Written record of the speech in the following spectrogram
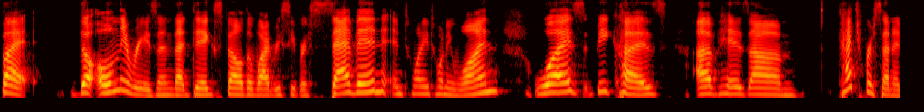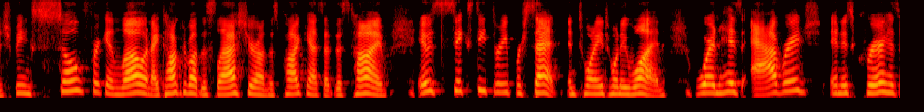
But the only reason that Diggs fell to wide receiver seven in 2021 was because of his um catch percentage being so freaking low. And I talked about this last year on this podcast at this time. It was 63% in 2021, when his average in his career has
